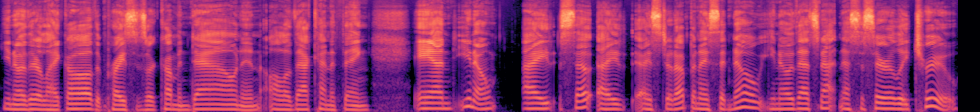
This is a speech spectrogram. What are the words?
You know, they're like, oh, the prices are coming down and all of that kind of thing. And, you know, I so I, I stood up and I said, no, you know, that's not necessarily true.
